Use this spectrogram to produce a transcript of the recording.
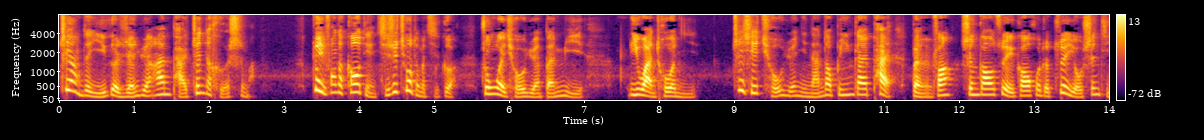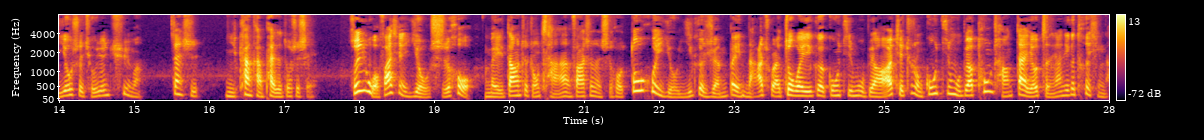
这样的一个人员安排真的合适吗？对方的高点其实就这么几个中卫球员，本米、伊万托尼。这些球员，你难道不应该派本方身高最高或者最有身体优势球员去吗？但是你看看派的都是谁？所以我发现有时候，每当这种惨案发生的时候，都会有一个人被拿出来作为一个攻击目标，而且这种攻击目标通常带有怎样的一个特性呢？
